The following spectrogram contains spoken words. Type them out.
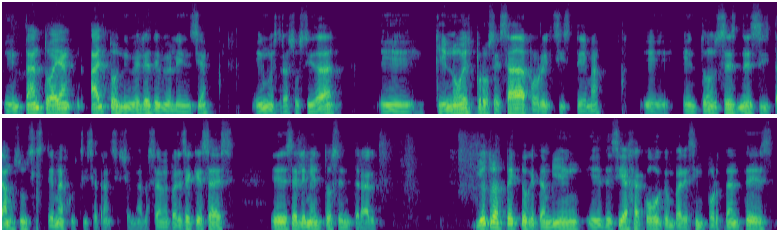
en tanto hayan altos niveles de violencia en nuestra sociedad eh, que no es procesada por el sistema, eh, entonces necesitamos un sistema de justicia transicional. O sea, me parece que ese es ese elemento central. Y otro aspecto que también decía Jacobo que me parece importante es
